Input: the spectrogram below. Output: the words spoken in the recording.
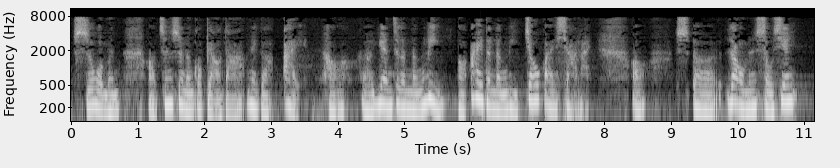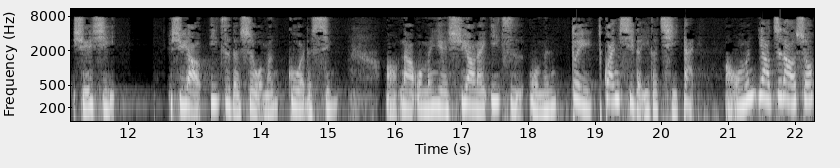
使我们啊真是能够表达那个爱，好呃愿这个能力啊爱的能力浇灌下来，哦。是呃，让我们首先学习需要医治的是我们孤儿的心哦。那我们也需要来医治我们对关系的一个期待哦。我们要知道说，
